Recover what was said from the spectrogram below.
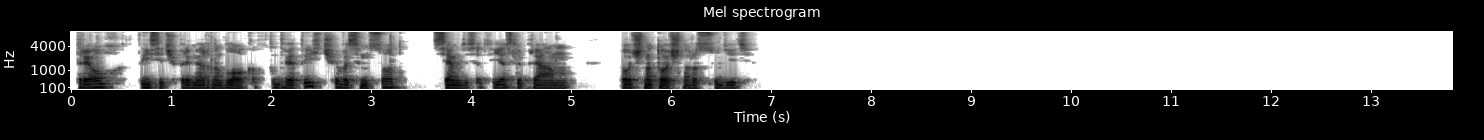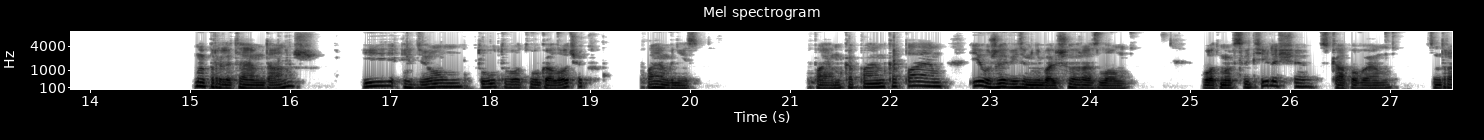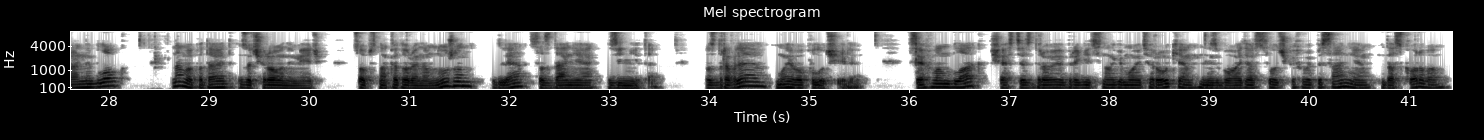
3000 примерно блоков. 2870, если прям точно-точно рассудить. Мы пролетаем данж и идем тут вот в уголочек, копаем вниз. Копаем, копаем, копаем и уже видим небольшой разлом. Вот мы в святилище, скапываем центральный блок, нам выпадает зачарованный меч, собственно, который нам нужен для создания зенита. Поздравляю, мы его получили. Всех вам благ, счастья, здоровья, берегите ноги, мойте руки, не забывайте о ссылочках в описании. До скорого!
